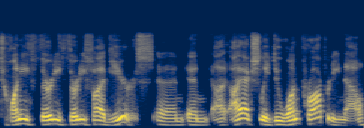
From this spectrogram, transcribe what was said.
20 30 35 years. And and i, I actually do one property now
